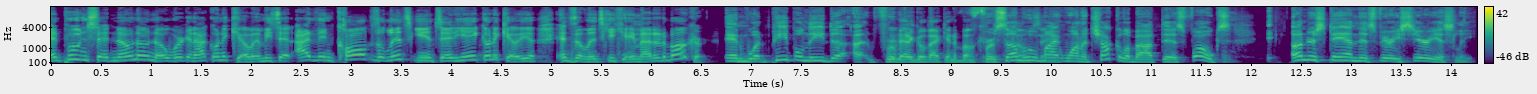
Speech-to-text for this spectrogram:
and Putin said, "No, no, no, we're not going to kill him." He said, "I then called Zelensky and said he ain't going to kill you," and Zelensky came out of the bunker. And what people need to uh, for better go back in the bunker. For some who might want to chuckle about this, folks, understand this very seriously.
